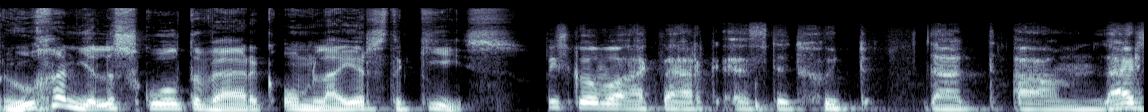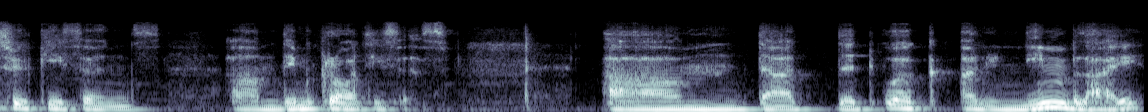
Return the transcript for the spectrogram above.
Hoe gaan julle skool te werk om leiers te kies? Die skool waar ek werk is dit goed dat um leierskapkiesings um demokraties is. Um dat dit ook anoniem bly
